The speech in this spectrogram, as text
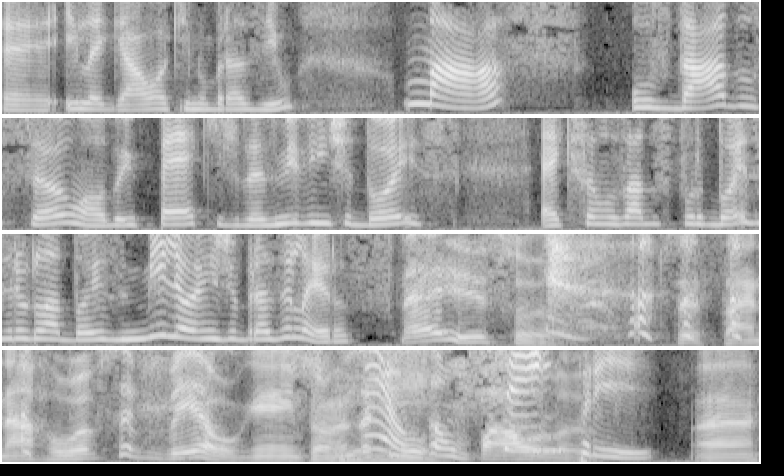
é ilegal aqui no Brasil, mas os dados são, ó, do IPEC de 2022, é que são usados por 2,2 milhões de brasileiros. É isso. você sai na rua, você vê alguém, pelo menos Meu, aqui em São Paulo. Sempre. É.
